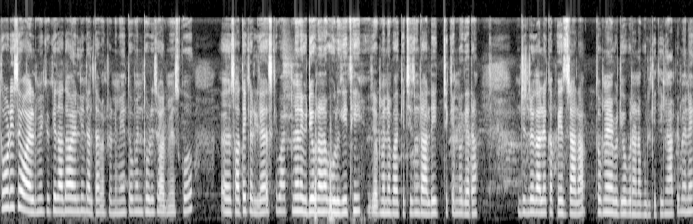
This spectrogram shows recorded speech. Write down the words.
थोड़े से ऑयल में, क्योंकि ज़्यादा ऑयल नहीं डलता मैक्रोनी में तो मैंने थोड़े से ऑयल में उसको सौते कर लिया। इसके बाद मैंने वीडियो बनाना भूल गई थी, जब मैंने बाकी चीज़ें डाली, चिकन वगैरह, जिंजर गार्लिक का पेस्ट डाला तो मैं वीडियो बनाना भूल गई थी। यहाँ पे मैंने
